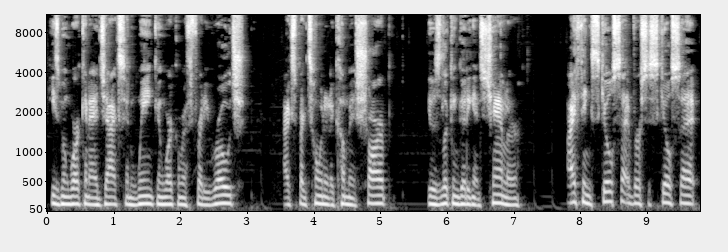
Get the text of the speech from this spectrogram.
He's been working at Jackson Wink and working with Freddie Roach. I expect Tony to come in sharp. He was looking good against Chandler. I think skill set versus skill set,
